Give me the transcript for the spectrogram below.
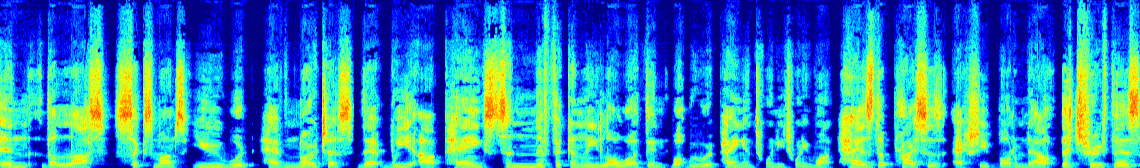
in the last six months, you would have noticed that we are paying significantly lower than what we were paying in 2021. Has the prices actually bottomed out? The truth is,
